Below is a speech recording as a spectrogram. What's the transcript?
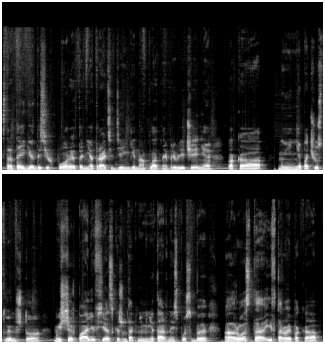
стратегия до сих пор это не тратить деньги на платное привлечение, пока мы не почувствуем, что мы исчерпали все, скажем так, немонетарные способы э, роста, и второе, пока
